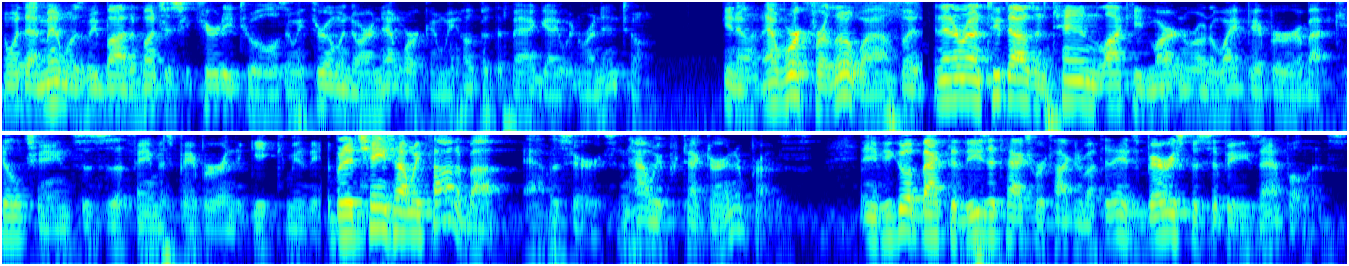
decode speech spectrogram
and what that meant was we bought a bunch of security tools and we threw them into our network and we hoped that the bad guy would run into them. You know, that worked for a little while, but and then around 2010, Lockheed Martin wrote a white paper about kill chains. This is a famous paper in the geek community, but it changed how we thought about adversaries and how we protect our enterprises. And if you go back to these attacks we're talking about today, it's a very specific example of this.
